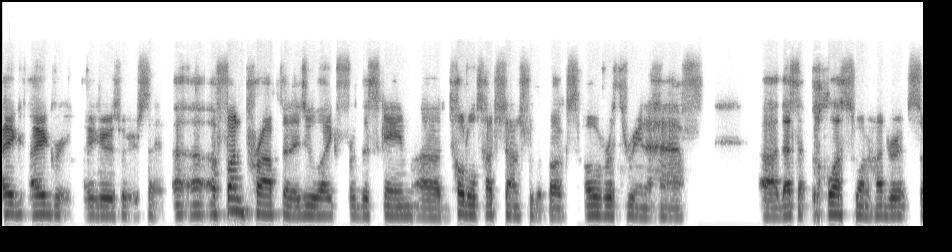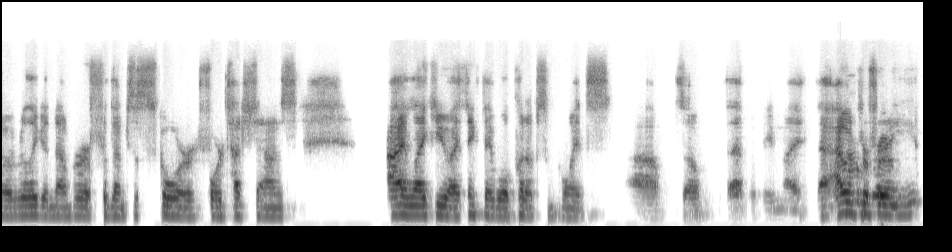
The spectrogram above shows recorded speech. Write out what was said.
I, I agree. I agree with what you're saying. A, a fun prop that I do like for this game: uh, total touchdowns for the Bucs over three and a half. Uh, that's at plus 100, so a really good number for them to score four touchdowns. I like you. I think they will put up some points. Um, so that would be my. I would Tom prefer. Brady, you,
